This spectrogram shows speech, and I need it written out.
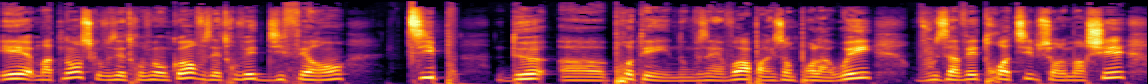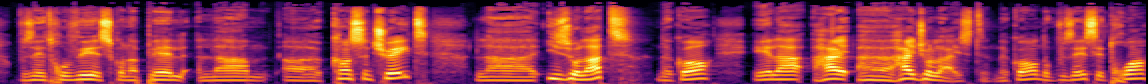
Et maintenant, ce que vous avez trouvé encore, vous avez trouvé différents types de euh, protéines. Donc vous allez voir par exemple pour la whey, vous avez trois types sur le marché. Vous allez trouver ce qu'on appelle la euh, concentrate, la isolate, d'accord, et la euh, hydrolyzed, d'accord. Donc vous avez ces trois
